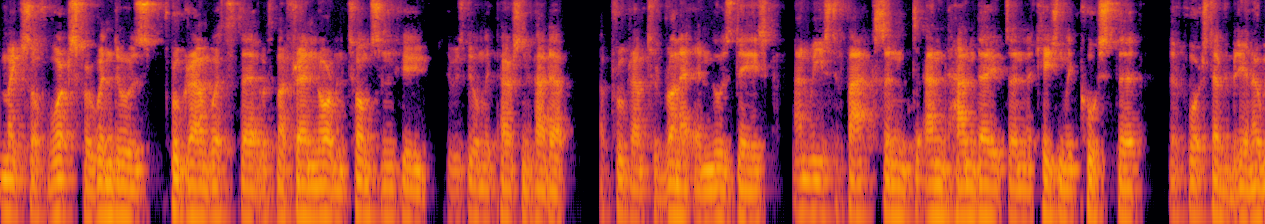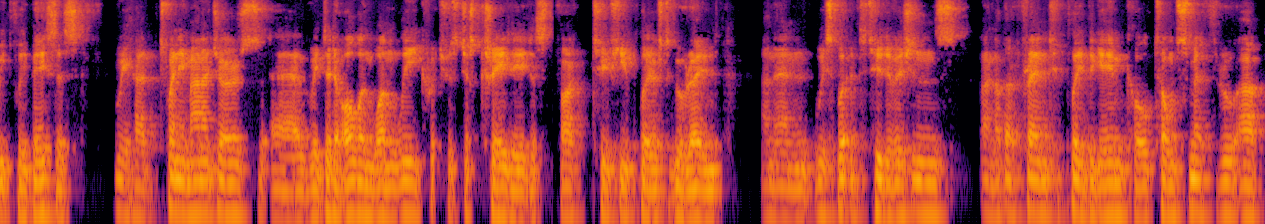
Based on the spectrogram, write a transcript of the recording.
Microsoft Works for Windows program with uh, with my friend Norman Thompson, who who was the only person who had a a program to run it in those days. And we used to fax and and hand out and occasionally post the, the reports to everybody on a weekly basis we had 20 managers. Uh, we did it all in one league, which was just crazy, just far too few players to go around. And then we split into two divisions. Another friend who played the game called Tom Smith wrote a,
